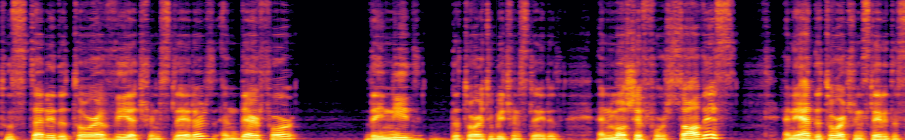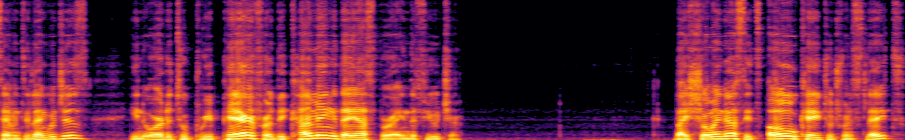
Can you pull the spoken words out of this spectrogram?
to study the Torah via translators, and therefore they need the Torah to be translated. And Moshe foresaw this, and he had the Torah translated to 70 languages in order to prepare for the coming diaspora in the future. By showing us it's okay to translate,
